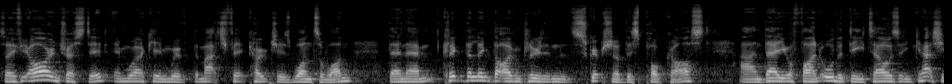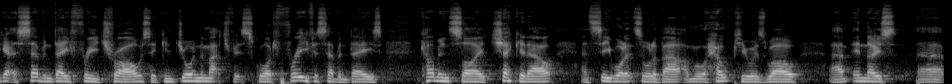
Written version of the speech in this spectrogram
so if you are interested in working with the match fit coaches one to one then um, click the link that I've included in the description of this podcast. And there you'll find all the details. And you can actually get a seven day free trial. So you can join the MatchFit squad free for seven days. Come inside, check it out, and see what it's all about. And we'll help you as well um, in those. Uh,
